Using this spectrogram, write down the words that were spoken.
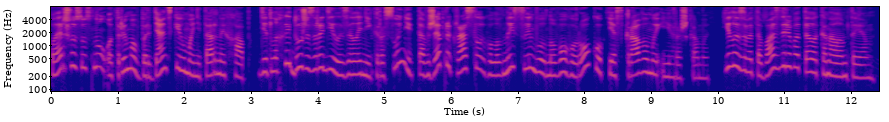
Першу сосну отримав Бердянський гуманітарний хаб. Дітлахи дуже зраділи зеленій красуні та вже прикрасили головний символ нового року яскравими іграшками. Єлизавета Баздарєва, телеканал МТМ.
